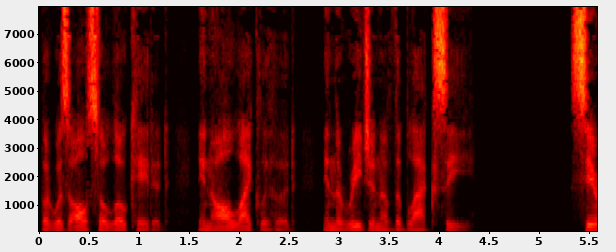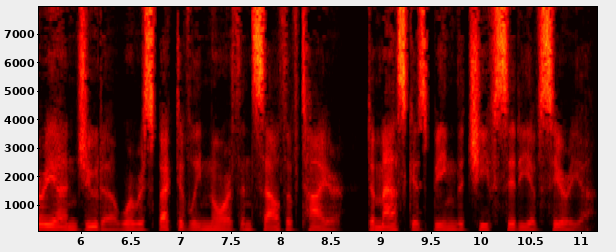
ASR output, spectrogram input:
but was also located, in all likelihood, in the region of the Black Sea. Syria and Judah were respectively north and south of Tyre, Damascus being the chief city of Syria.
